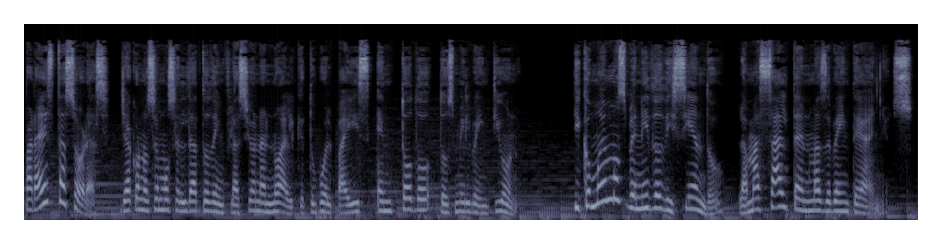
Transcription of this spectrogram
Para estas horas ya conocemos el dato de inflación anual que tuvo el país en todo 2021. Y como hemos venido diciendo, la más alta en más de 20 años.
